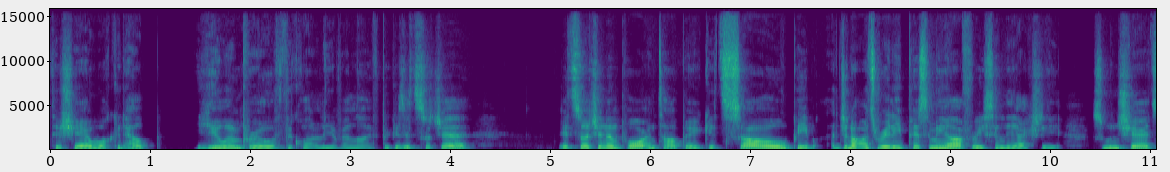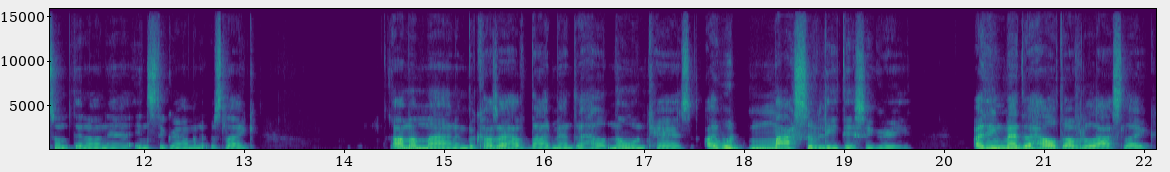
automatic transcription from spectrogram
to share what could help you improve the quality of your life because it's such a it's such an important topic. It's so people. Do you know what's really pissing me off recently? Actually, someone shared something on uh, Instagram, and it was like, "I'm a man, and because I have bad mental health, no one cares." I would massively disagree. I think mental health over the last like,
